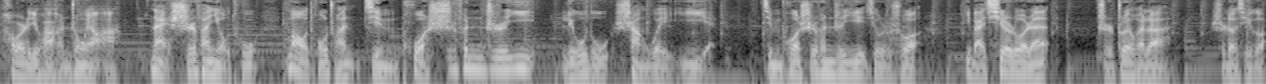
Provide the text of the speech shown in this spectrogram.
后边这句话很重要啊，乃十番有图，冒头船仅破十分之一，流毒尚未一也。仅破十分之一，就是说一百七十多人，只追回了十六七个。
